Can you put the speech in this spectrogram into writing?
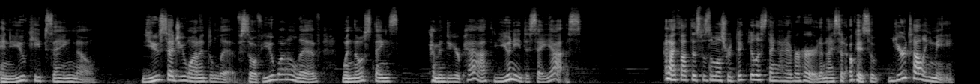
and you keep saying no. You said you wanted to live. So if you want to live, when those things come into your path, you need to say yes. And I thought this was the most ridiculous thing I'd ever heard. And I said, okay, so you're telling me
